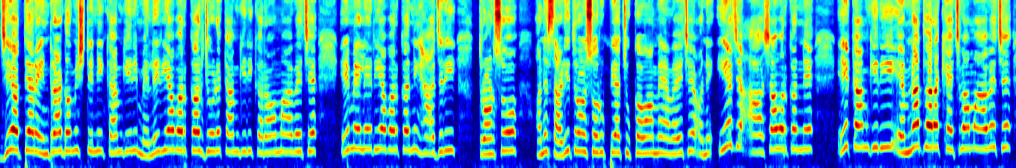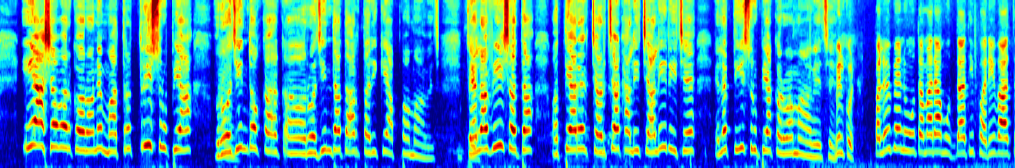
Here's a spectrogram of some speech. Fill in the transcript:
જે અત્યારે ઇન્ટ્રાડોમિસ્ટીની કામગીરી, મેલેરિયા વર્કર જોડે કામગીરી કરાવવામાં આવે છે. એ મેલેરિયા વર્કરની હાજરી ત્રણસો અને સાડી ત્રણસો રૂપિયા ચૂકવવામાં આવે છે અને એ જ આશા વર્કરને એ કામગીરી એમના દ્વારા ખેંચવામાં આવે છે. એ આશા વર્કરોને માત્ર ત્રીસ રૂપિયા રોજિંદો રોજિંદા તાર તરીકે આપવામાં આવે છે. પહેલા વીસ હતા અત્યારે ચર્ચા ખાલી ચાલી રહી છે એટલે ત્રીસ રૂપિયા કરવામાં આવે છે. બિલકુલ. પલ્લવીબેન હું તમારા મુદ્દાથી ફરી વાત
